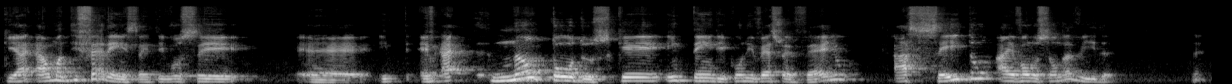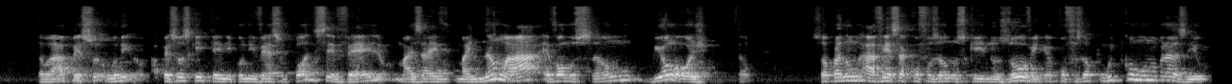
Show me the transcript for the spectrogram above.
que há uma diferença entre você é, é, não todos que entendem que o universo é velho aceitam a evolução da vida. Né? Então, há, pessoa, há pessoas que entendem que o universo pode ser velho, mas, há, mas não há evolução biológica. Então, só para não haver essa confusão nos que nos ouvem, que é uma confusão muito comum no Brasil.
